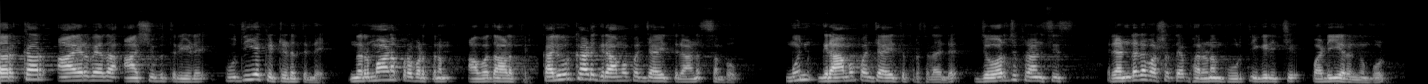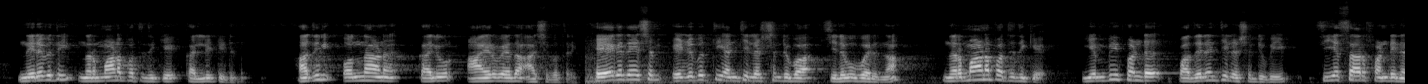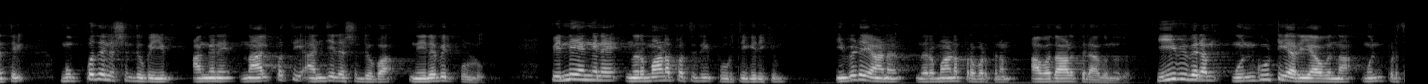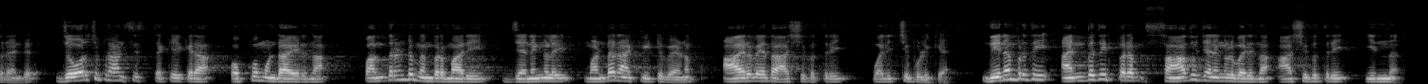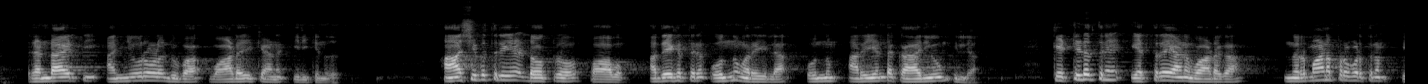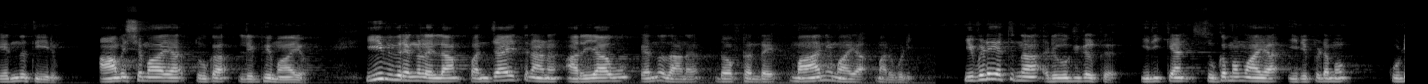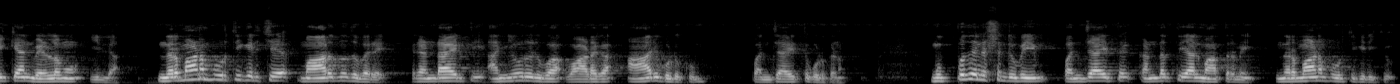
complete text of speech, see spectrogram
സർക്കാർ ആയുർവേദ ആശുപത്രിയുടെ പുതിയ കെട്ടിടത്തിന്റെ നിർമ്മാണ പ്രവർത്തനം അവതാളത്തിൽ കലൂർക്കാട് ഗ്രാമപഞ്ചായത്തിലാണ് സംഭവം. മുൻ ഗ്രാമപഞ്ചായത്ത് പ്രസിഡന്റ് ജോർജ് ഫ്രാൻസിസ് രണ്ടര വർഷത്തെ ഭരണം പൂർത്തീകരിച്ച് പടിയിറങ്ങുമ്പോൾ നിരവധി നിർമ്മാണ പദ്ധതിക്ക് കല്ലിട്ടിരുന്നു. അതിൽ ഒന്നാണ് കലൂർ ആയുർവേദ ആശുപത്രി. ഏകദേശം എഴുപത്തി അഞ്ച് ലക്ഷം രൂപ ചിലവ് വരുന്ന നിർമ്മാണ പദ്ധതിക്ക് എം ബി ഫണ്ട് പതിനഞ്ച് ലക്ഷം രൂപയും സി എസ് ആർ ഫണ്ടിനത്തിൽ മുപ്പത് ലക്ഷം രൂപയും അങ്ങനെ നാൽപ്പത്തി അഞ്ച് ലക്ഷം രൂപ നിലവിൽ ഉള്ളൂ. പിന്നെ എങ്ങനെ നിർമ്മാണ പദ്ധതി പൂർത്തീകരിക്കും? ഇവിടെയാണ് നിർമ്മാണ പ്രവർത്തനം അവതാളത്തിലാകുന്നത്. ഈ വിവരം മുൻകൂട്ടി അറിയാവുന്ന മുൻ പ്രസിഡന്റ് ജോർജ് ഫ്രാൻസിസ് തെക്കേക്കര ഒപ്പമുണ്ടായിരുന്ന പന്ത്രണ്ട് മെമ്പർമാരെയും ജനങ്ങളെയും മണ്ടനാക്കിയിട്ട് വേണം ആയുർവേദ ആശുപത്രി വലിച്ചു പൊളിക്കാൻ. ദിനംപ്രതി അൻപതിൽ പരം സാധുജനങ്ങൾ വരുന്ന ആശുപത്രി ഇന്ന്. രണ്ടായിരത്തി അഞ്ഞൂറോളം രൂപ വാടകയ്ക്കാണ് ഇരിക്കുന്നത്. ആശുപത്രിയിലെ ഡോക്ടറോ പാവം. അദ്ദേഹത്തിന് ഒന്നും അറിയില്ല ഒന്നും അറിയേണ്ട കാര്യവും ഇല്ല. കെട്ടിടത്തിന് എത്രയാണ് വാടക? നിർമ്മാണ പ്രവർത്തനം എന്ന് തീരും. ആവശ്യമായ തുക ലഭ്യമായോ? ഈ വിവരങ്ങളെല്ലാം പഞ്ചായത്തിനാണ് അറിയാവൂ എന്നതാണ് ഡോക്ടറിന്റെ മാന്യമായ മറുപടി. ഇവിടെ എത്തുന്ന രോഗികൾക്ക് ഇരിക്കാൻ സുഗമമായ ഇരിപ്പിടമോ കുടിക്കാൻ വെള്ളമോ ഇല്ല. നിർമ്മാണം പൂർത്തീകരിച്ച് മാറുന്നതുവരെ രണ്ടായിരത്തി അഞ്ഞൂറ് രൂപ വാടക ആര് കൊടുക്കും? പഞ്ചായത്ത് കൊടുക്കണം. മുപ്പത് ലക്ഷം രൂപയും പഞ്ചായത്ത് കണ്ടെത്തിയാൽ മാത്രമേ നിർമ്മാണം പൂർത്തീകരിക്കൂ.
